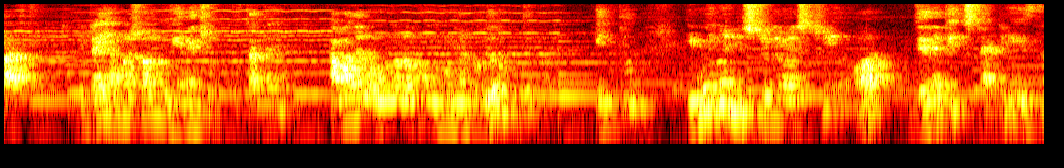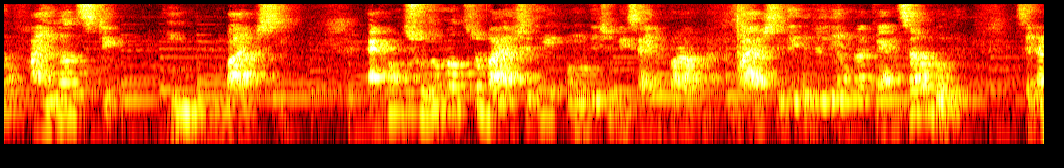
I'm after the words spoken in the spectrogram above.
পারফেক্ট এটাই আমরা সবাই মেনে চলবো, তাতে আমাদের অন্যরকম মনে হলেও হতে পারে। কিন্তু immunohistochemistry or genetic study is the final step in biopsy এখন শুধুমাত্র বায়োপসি থেকে কোনো কিছু ডিসাইড করা হয় না। বায়োপসি থেকে যদি আমরা ক্যান্সারও বলি, সেটা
